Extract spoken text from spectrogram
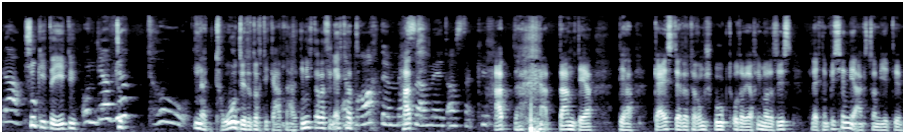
Ja. So geht der Yeti. Und der wird tot. Na, tot wird er durch die Gartenhacke nicht, aber vielleicht Er hat, braucht ein Messer hat- mit aus der Küche. hat, hat dann der, der Geist, der dort herumspukt oder wer auch immer das ist, vielleicht ein bisschen mehr Angst vor dem Yeti.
